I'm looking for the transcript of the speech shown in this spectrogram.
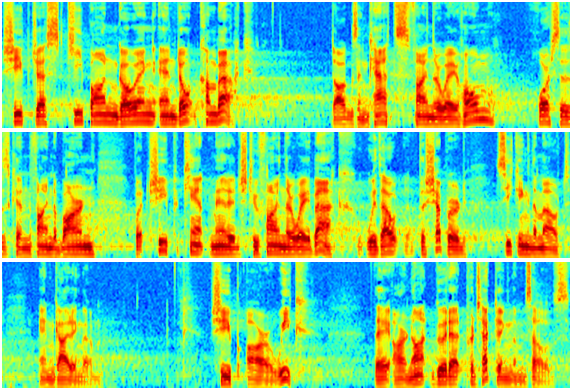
Sheep just keep on going and don't come back. Dogs and cats find their way home. Horses can find a barn, but sheep can't manage to find their way back without the shepherd seeking them out and guiding them. Sheep are weak. They are not good at protecting themselves.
